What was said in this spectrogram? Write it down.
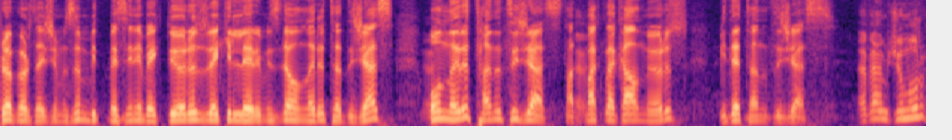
Röportajımızın bitmesini bekliyoruz. Vekillerimizle onları tadacağız. Onları tanıtacağız. Tatmakla kalmıyoruz. Bir de tanıtacağız. Efendim Cumhur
